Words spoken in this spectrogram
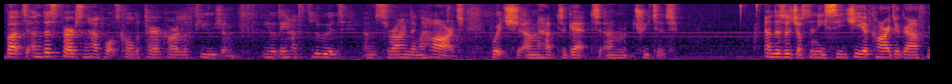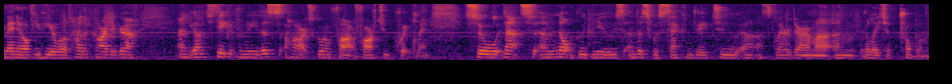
but and this person had what's called a pericardial effusion. You know, they had fluid um, surrounding the heart, which um, had to get um, treated. And this is just an ECG, a cardiograph. Many of you here will have had a cardiograph, and you have to take it from me. This heart's going far, far too quickly. So that's um, not good news, and this was secondary to uh, a scleroderma um, related problem.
